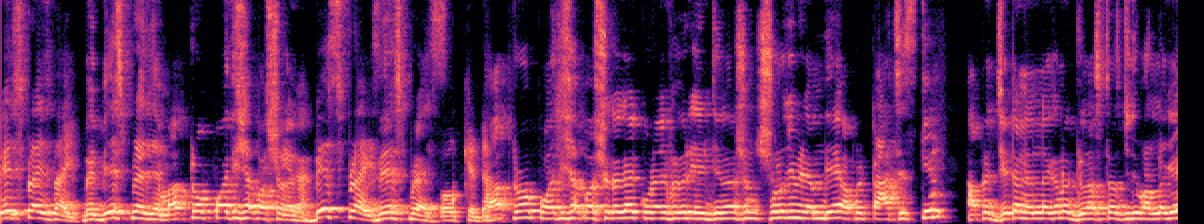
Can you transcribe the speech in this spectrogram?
বেস্ট প্রাইস ভাই। ভাই বেস্ট প্রাইস মাত্র পঁয়ত্রিশ হাজার পাঁচশো টাকা। Best price best price okay মাত্র পঁয়ত্রিশ হাজার পাঁচশো টাকায় কোরাই ফাইভের এইট জেনারেশন ষোলো জিবি র্যাম দিয়ে আপনার টাচ স্ক্রিন আপনি যেটা নেন না কেন গ্লাস টাচ যদি ভালো লাগে।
